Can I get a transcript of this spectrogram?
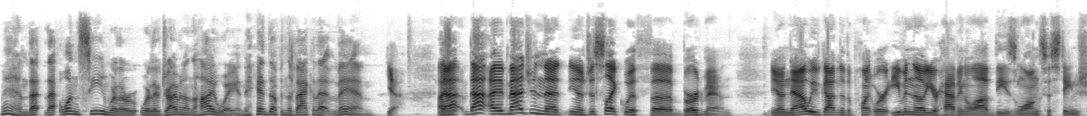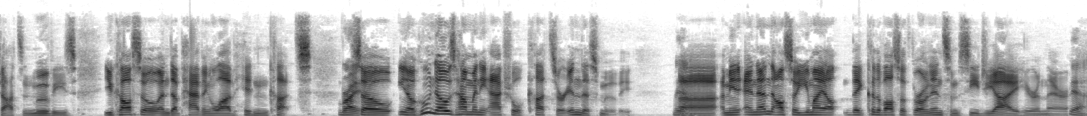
"Man, that that one scene where they're where they're driving on the highway and they end up in the back of that van." Yeah. I- That that I imagine that you know just like with uh, Birdman, you know now we've gotten to the point where even though you're having a lot of these long sustained shots in movies, you can also end up having a lot of hidden cuts. right. So you know who knows how many actual cuts are in this movie. Yeah. Uh, I mean, and then also you might they could have also thrown in some CGI here and there, yeah.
